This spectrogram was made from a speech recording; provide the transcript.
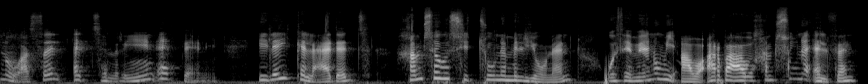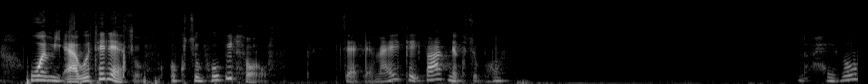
نواصل التمرين الثاني. إليك العدد خمسة وستون مليونا وثمانمائة وأربعة وخمسون ألفا ومائة وثلاثون اكتبه بالحروف. تابع معي كيف نكتبه؟ لاحظوا.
